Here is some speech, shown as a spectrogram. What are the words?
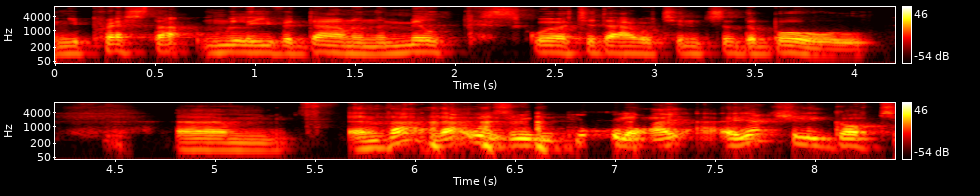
and you press that lever down, and the milk squirted out into the bowl. Um, and that that was really popular. I, I actually got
